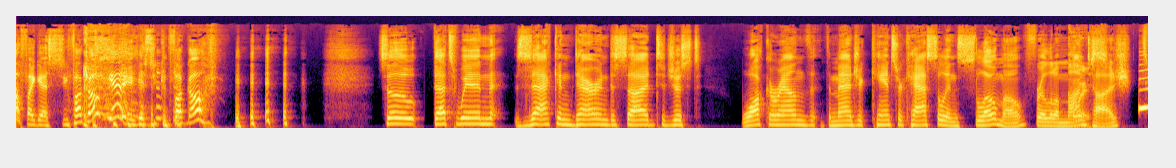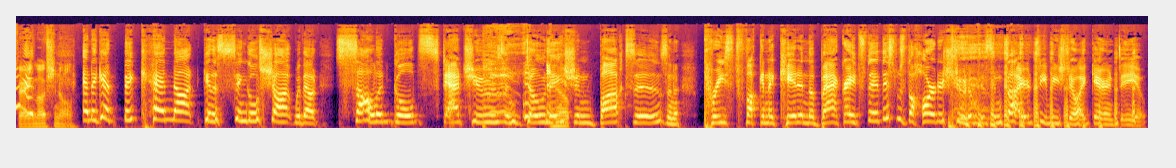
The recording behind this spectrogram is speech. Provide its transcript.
off, I guess. You fuck off? Yeah, I guess you can fuck off. so that's when Zac and Darin decide to just walk around the, magic cancer castle in slow mo for a little montage. It's very emotional. And again, they cannot get a single shot without solid gold statues and donation boxes and a priest fucking a kid in the background. It's this was the hardest shoot of this entire TV show, I guarantee you.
